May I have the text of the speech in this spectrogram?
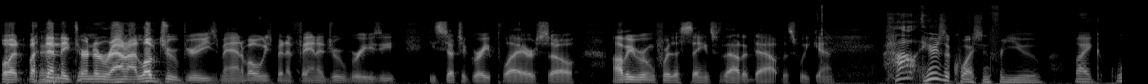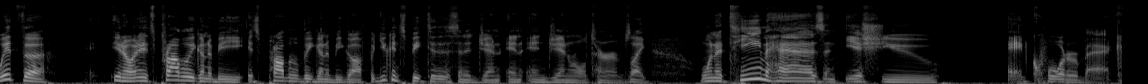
But but then they turned it around. I love Drew Brees, man. I've always been a fan of Drew Brees. He he's such a great player. So I'll be rooting for the Saints without a doubt this weekend. How here's a question for you. Like with the you know, and it's probably going to be it's probably going to be Goff, but you can speak to this in a gen in, in general terms. Like when a team has an issue at quarterback,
